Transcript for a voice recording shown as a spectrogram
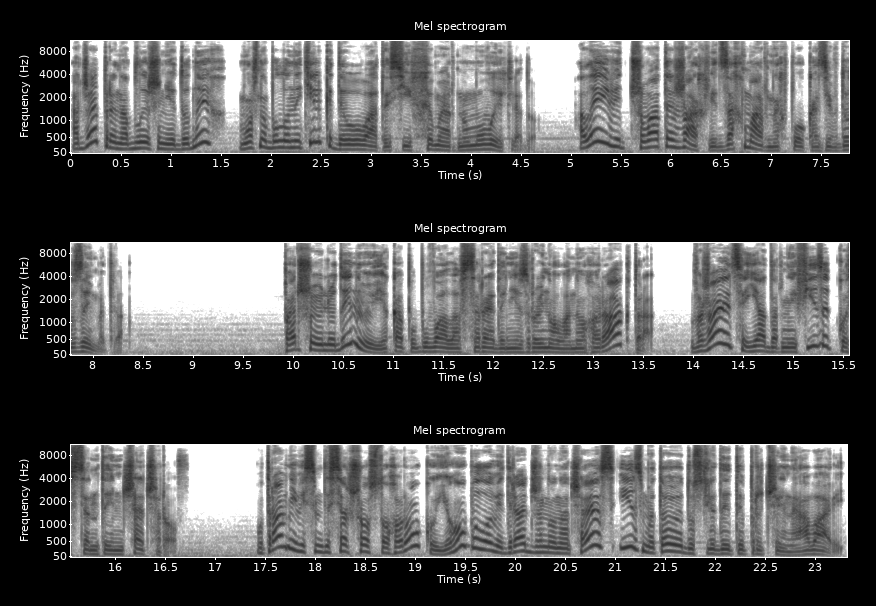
Адже при наближенні до них можна було не тільки дивуватись їх химерному вигляду, але й відчувати жах від захмарних показів дозиметра. Першою людиною, яка побувала всередині зруйнованого реактора, вважається ядерний фізик Костянтин Чечеров. У травні 86-го року його було відряджено на ЧАЕС із метою дослідити причини аварій.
